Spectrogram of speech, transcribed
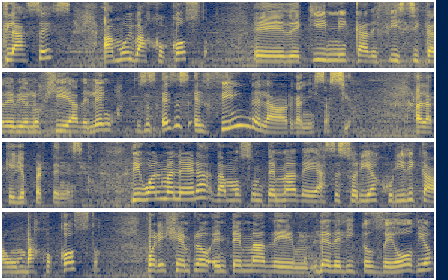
clases a muy bajo costo, eh, de química, de física, de biología, de lengua. Entonces, ese es el fin de la organización a la que yo pertenezco. De igual manera, damos un tema de asesoría jurídica a un bajo costo. Por ejemplo, en tema de delitos de odio,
